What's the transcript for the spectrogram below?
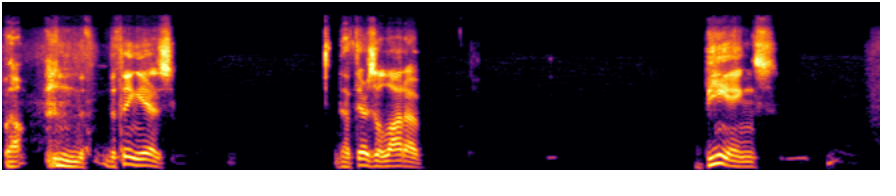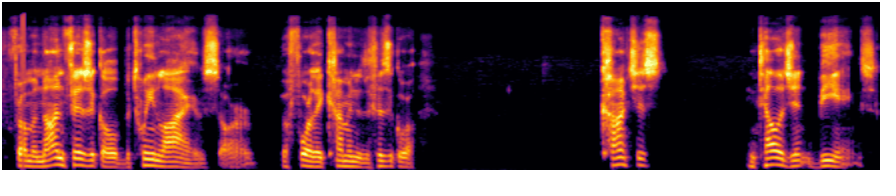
Well, the, the thing is that there's a lot of beings from a non-physical between lives or before they come into the physical world conscious intelligent beings.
